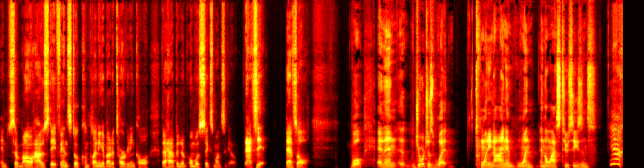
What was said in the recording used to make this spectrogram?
And some Ohio State fans still complaining about a targeting call that happened almost six months ago. That's it. That's all. Well, and then uh, Georgia's what, 29 and 1 in the last two seasons? Yeah.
